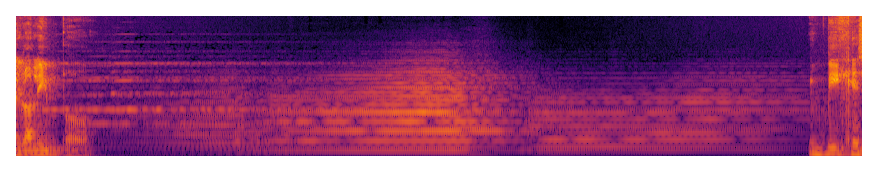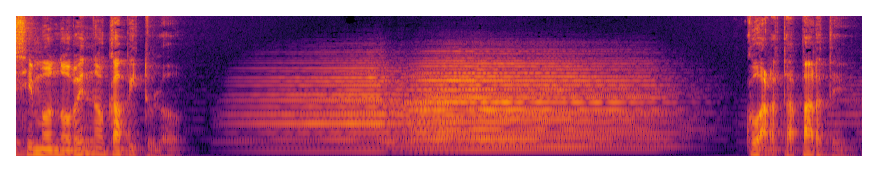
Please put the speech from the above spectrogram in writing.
el Olimpo. Vigésimo noveno capítulo. Cuarta parte.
